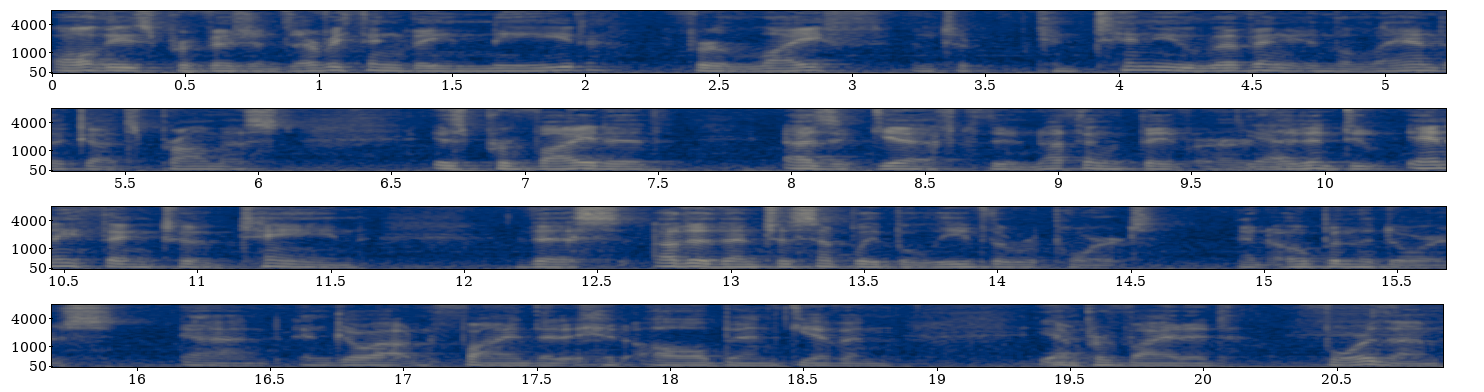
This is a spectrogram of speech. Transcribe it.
all these provisions, everything they need for life and to continue living in the land that God's promised is provided as a gift through nothing that they've earned. Yeah. They didn't do anything to obtain this other than to simply believe the report and open the doors and and go out and find that it had all been given Yeah. and provided for them.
